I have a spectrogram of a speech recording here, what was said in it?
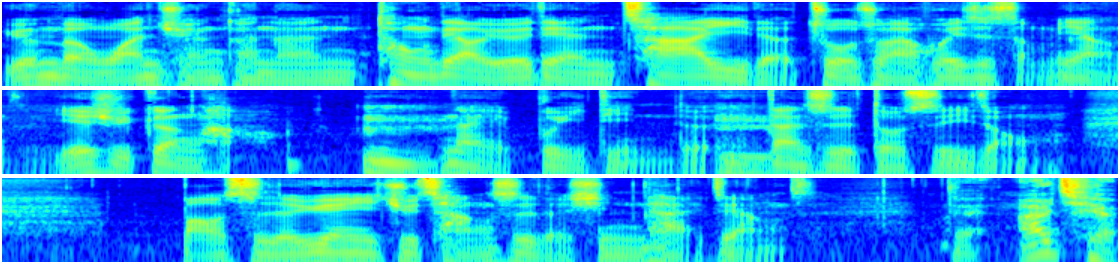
原本完全可能痛掉有一点差异的做出来会是什么样子，也许更好，嗯，那也不一定，对，但是都是一种保持着愿意去尝试的心态，这样子。对，而且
